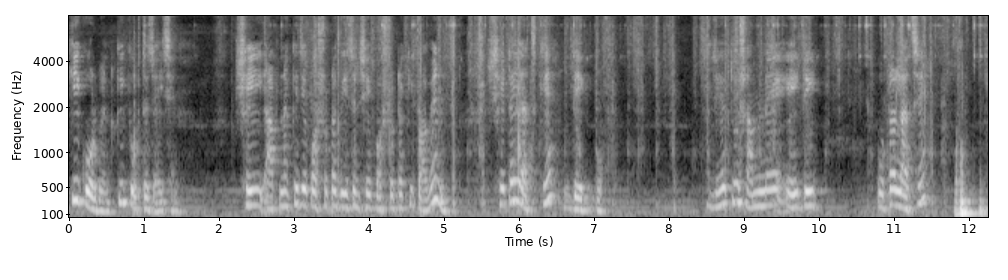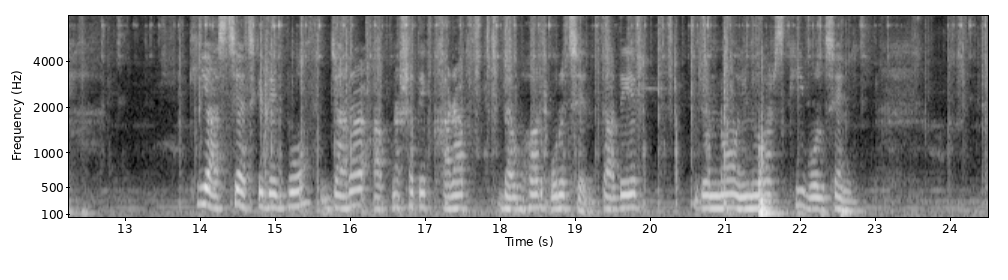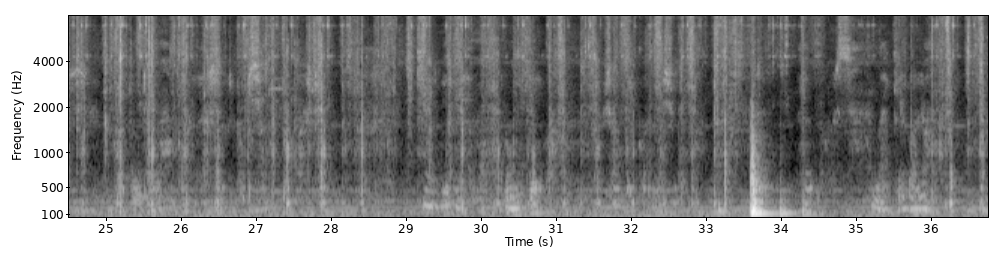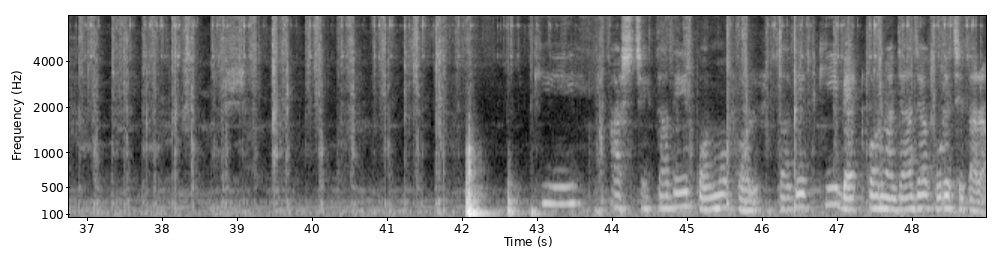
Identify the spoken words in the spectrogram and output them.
কি করবেন? কি করতে চাইছেন? সেই আপনাকে যে কষ্টটা দিয়েছেন, সেই কষ্টটা কি পাবেন? সেটাই আজকে দেখব। যেহেতু সামনে এইট এইট পোর্টাল আছে কি আসছে আজকে দেখব। যারা আপনার সাথে খারাপ ব্যবহার করেছেন, তাদের জন্য ইউনিভার্স কি বলছেন? আসছে। তাদের কর্মফল, তাদের কি ব্যাট কর্মা যা যা করেছে তারা,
